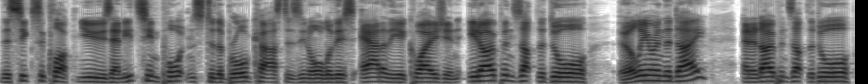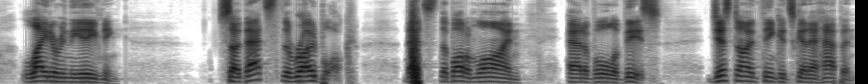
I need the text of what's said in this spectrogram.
the six o'clock news and its importance to the broadcasters in all of this out of the equation, it opens up the door earlier in the day and it opens up the door later in the evening. So that's the roadblock. That's the bottom line out of all of this. Just don't think it's going to happen.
